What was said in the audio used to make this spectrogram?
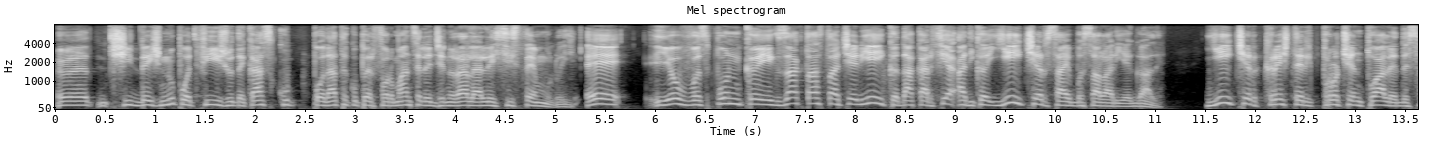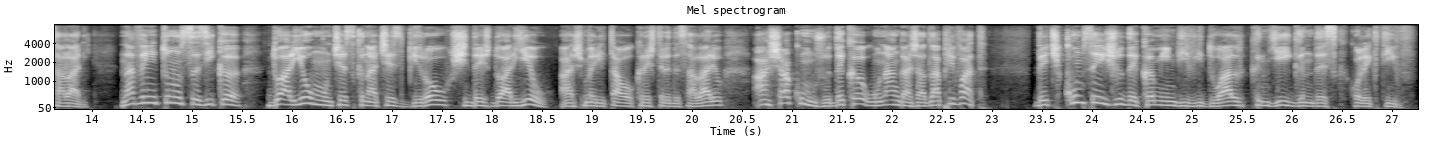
uh, și deci nu pot fi judecați cu, odată cu performanțele generale ale sistemului. E, eu vă spun că exact asta cer ei, că dacă ar fi, adică ei cer să aibă salarii egale. Ei cer creșteri procentuale de salarii. N-a venit unul să zică doar eu muncesc în acest birou și deci doar eu aș merita o creștere de salariu, așa cum judecă un angajat la privat. Deci cum să-i judecăm individual când ei gândesc colectiv?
